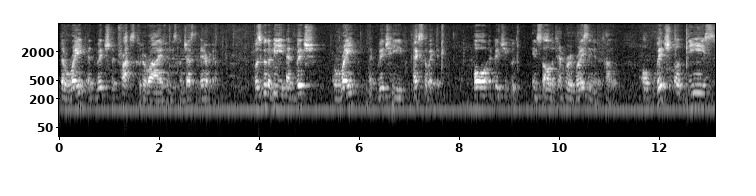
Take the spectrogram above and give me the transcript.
the rate at which the trucks could arrive in this congested area? Was it going to be at which rate at which he excavated? Or at which you could install the temporary bracing in the tunnel. Of which of these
